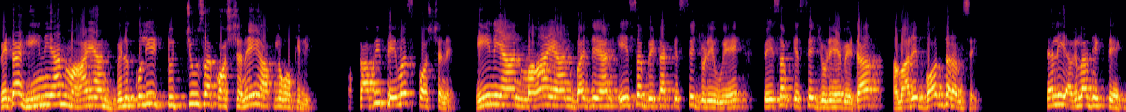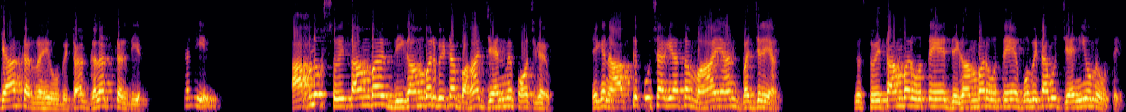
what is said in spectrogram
बेटा, हीनयान, महायान, बिल्कुल ही टुच्चू सा क्वेश्चन है आप लोगों के लिए। और काफ़ी फ़ेमस क्वेश्चन है। हीनयान, महायान वज्रयान ये सब बेटा किससे जुड़े हुए हैं? तो ये सब किससे जुड़े हैं बेटा? हमारे बौद्ध धर्म से। चलिए, अगला देखते हैं, क्या कर रहे हो बेटा? गलत कर दिया। चलिए, आप लोग श्वेतांबर, दिगंबर बेटा, वहाँ जैन में पहुँच गए हो। लेकिन आपसे पूछा गया था, महायान वज्रयान जो श्वेतांबर होते हैं, दिगंबर होते हैं, वो बेटा वो जैनियों में होते हैं।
